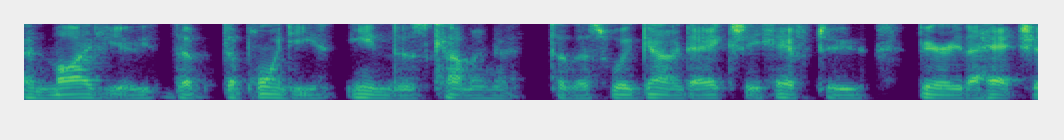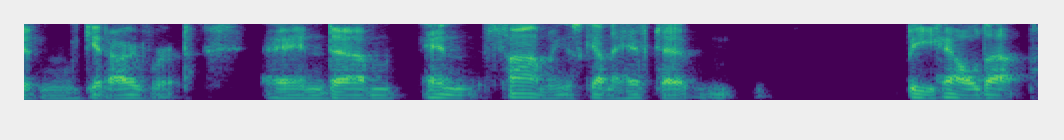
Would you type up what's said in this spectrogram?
in my view, the the pointy end is coming to this. We're going to actually have to bury the hatchet and get over it, and um, and farming is going to have to be held up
